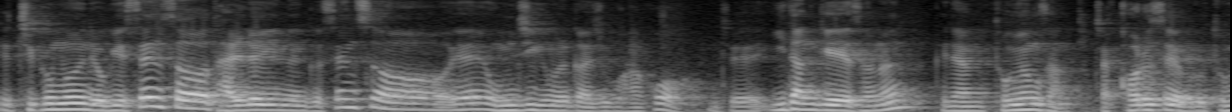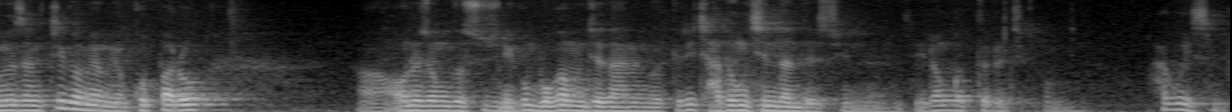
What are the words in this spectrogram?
그 지금은 여기 센서 달려 있는 그 센서의 움직임을 가지고 하고 이제 2단계에서는 그냥 동영상, 자. 그리고 동영상 찍으면 곧바로 어, 어느 정도 수준이고 뭐가 문제다 하는 것들이 자동 진단될 수 있는 이런 것들을 지금 하고 있습니다.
